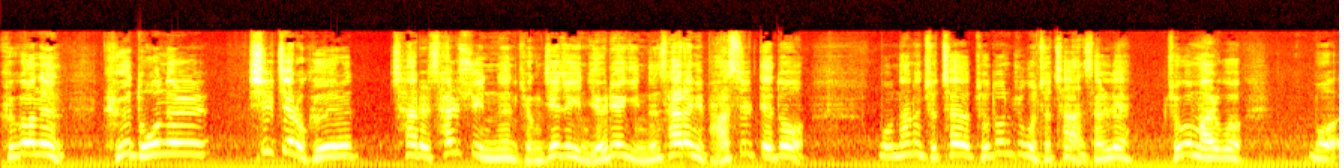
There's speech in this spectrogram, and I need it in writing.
그거는 그 돈을 실제로 그 차를 살 수 있는 경제적인 여력이 있는 사람이 봤을 때도 뭐 나는 저 차, 저 돈 주고 저 차 안 살래. 저거 말고 뭐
